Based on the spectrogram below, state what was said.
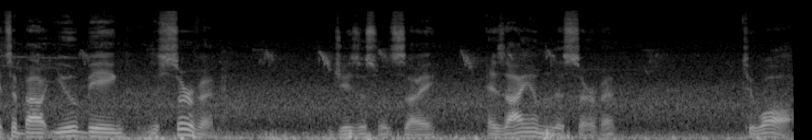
It's about you being the servant. Jesus would say, as I am the servant to all.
